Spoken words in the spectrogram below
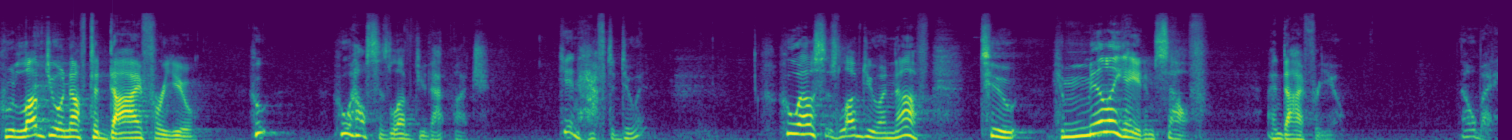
who loved you enough to die for you. Who, who else has loved you that much? He didn't have to do it. Who else has loved you enough to humiliate himself and die for you? Nobody.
